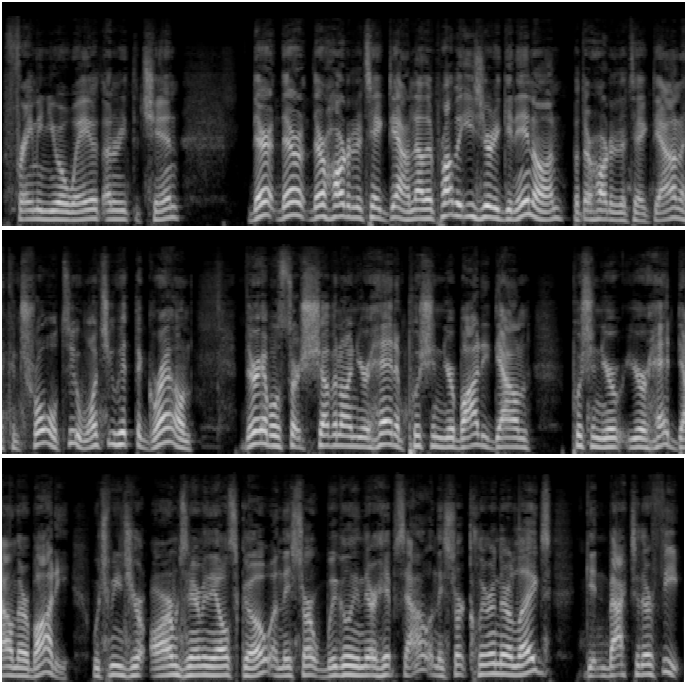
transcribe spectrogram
framing you away with underneath the chin. They're they're they're harder to take down. Now they're probably easier to get in on, but they're harder to take down and control too. Once you hit the ground, they're able to start shoving on your head and pushing your body down pushing your your head down their body, which means your arms and everything else go and they start wiggling their hips out and they start clearing their legs, getting back to their feet.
